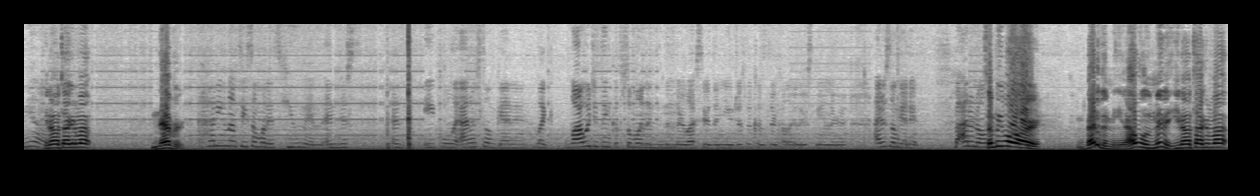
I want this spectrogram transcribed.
Yeah. You know what I'm talking about? Never. How do you not see someone as human and just as equal? Like I just don't get it. Like why would you think of someone and then they're lesser than you just because their color their skin? their? I just don't get it. But I don't know. Some people are better than me, and I will admit it. You know what I'm talking about?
